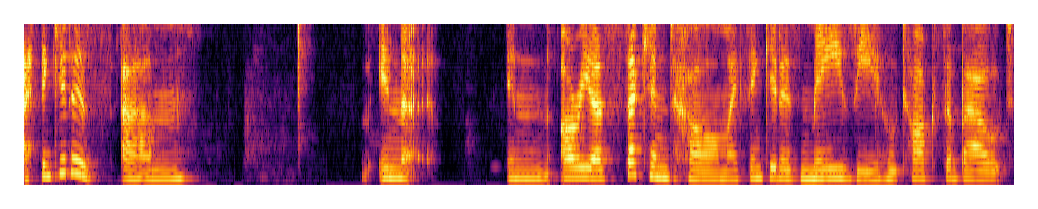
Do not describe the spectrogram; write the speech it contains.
I think it is um, in in Aria's second home, I think it is Maisie who talks about.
